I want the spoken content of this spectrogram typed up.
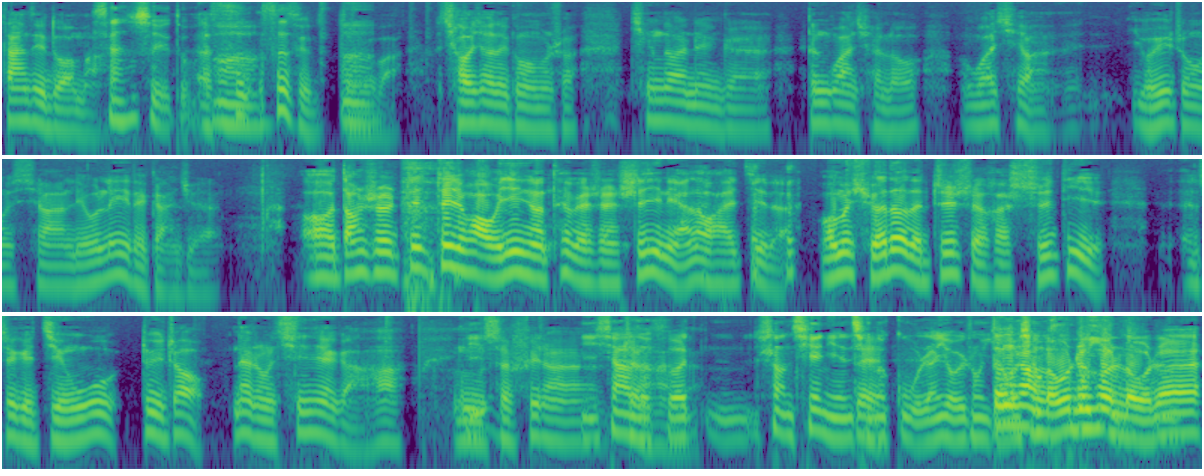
三岁多嘛，三岁多，呃，四四岁左右吧。悄悄地跟我们说，听到那个登鹳雀楼，我想有一种想流泪的感觉。哦，当时这这句话我印象特别深，十几年了我还记得。我们学到的知识和实地，呃，这个景物对照。那种亲切感啊，你，是非常一下子和上千年前的古人有一种登上楼之后搂着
